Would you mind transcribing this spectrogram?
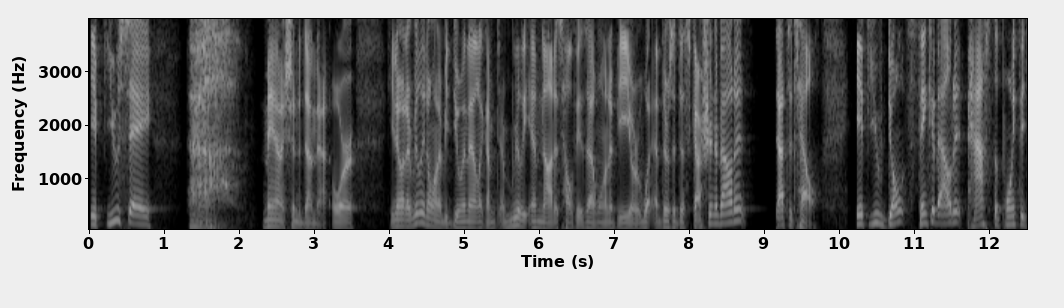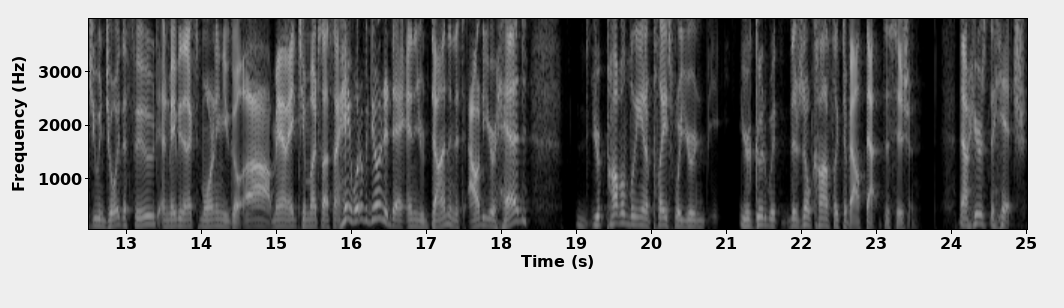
if you say, ah, man, I shouldn't have done that. Or, you know what, I really don't want to be doing that. Like I'm, I really am not as healthy as I want to be. Or what, there's a discussion about it. That's a tell. If you don't think about it past the point that you enjoy the food and maybe the next morning you go, oh man, I ate too much last night. Hey, what are we doing today? And you're done and it's out of your head, you're probably in a place where you're you're good with there's no conflict about that decision. Now, here's the hitch,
